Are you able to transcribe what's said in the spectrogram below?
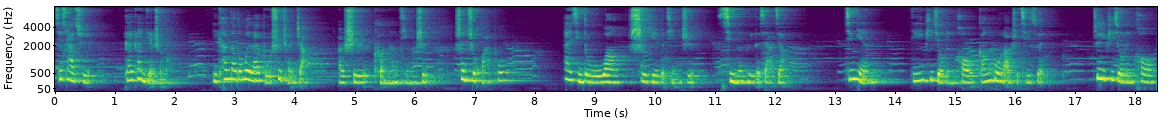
接下去该干点什么？你看到的未来不是成长，而是可能停滞，甚至滑坡。爱情的无望，事业的停滞，性能力的下降。今年第一批九零后刚过了二十七岁，这一批九零后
